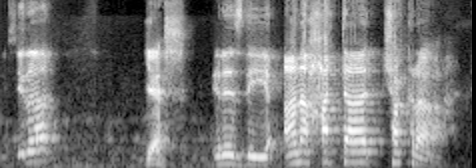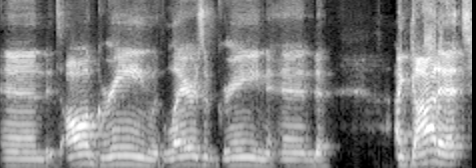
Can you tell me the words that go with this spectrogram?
you see that? Yes. It is the Anahata Chakra, and it's all green with layers of green. And I got it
